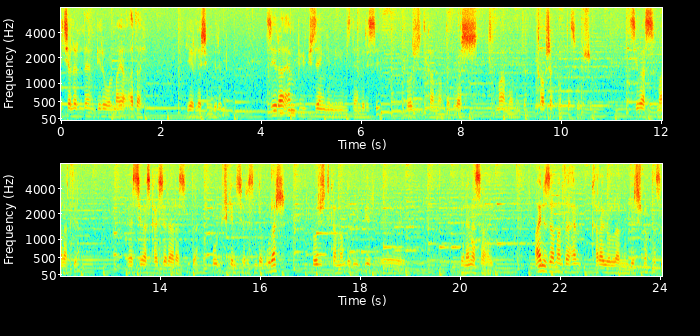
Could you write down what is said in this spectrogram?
ilçelerinden biri olmaya aday yerleşim birimi. Zira en büyük zenginliğimizden birisi lojistik anlamda, ulaştırma anlamında kavşak noktası oluşumu. Sivas, Malatya ve Sivas Kayseri arasında o üçgen içerisinde ulaş lojistik anlamda büyük bir e, öneme sahip. Aynı zamanda hem karayollarının geçiş noktası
